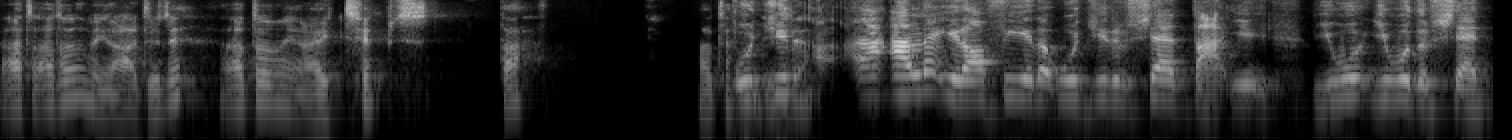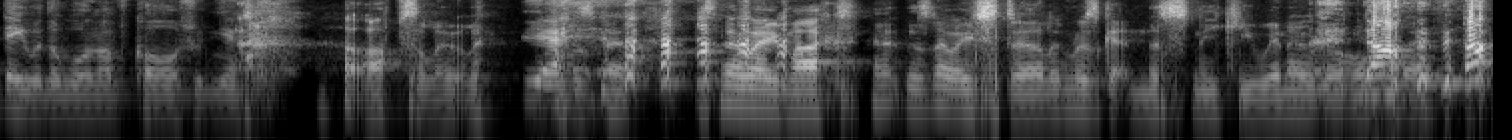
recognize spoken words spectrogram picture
I, I don't think I did it. I don't think I tipped that. I would you? didn't. I, I'll let you off here. That would you have said that? You you would you would have said they were the one, of course, wouldn't you? Oh, absolutely. Yeah. There's no, there's no way, Mark. There's no way Sterling was getting the sneaky win over. No, no.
